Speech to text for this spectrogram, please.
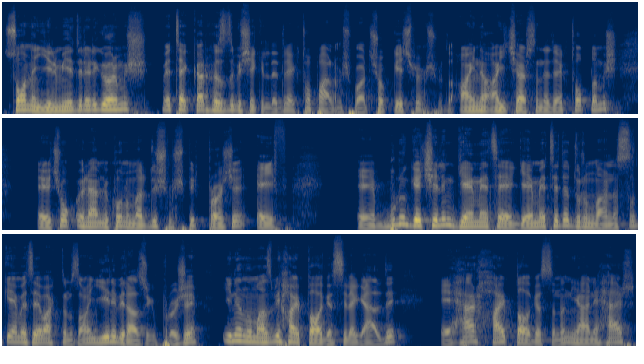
Sonra 27'leri görmüş ve tekrar hızlı bir şekilde direkt toparlamış. Bu arada çok geçmemiş burada. Aynı ay içerisinde direkt toplamış. E, çok önemli konumlara düşmüş bir proje AVE. E, bunu geçelim GMT'ye. GMT'de durumlar nasıl? GMT'ye baktığımız zaman yeni birazcık bir proje. İnanılmaz bir hype dalgasıyla geldi. E, her hype dalgasının yani her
